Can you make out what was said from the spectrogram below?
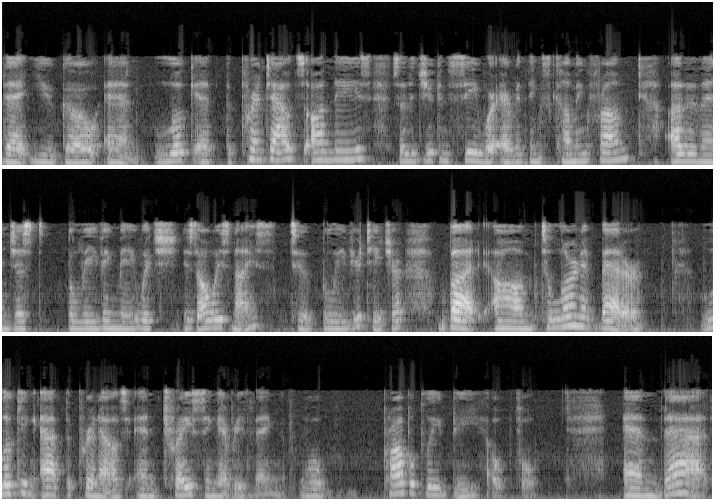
that you go and look at the printouts on these so that you can see where everything's coming from other than just believing me, which is always nice to believe your teacher, but um, to learn it better, looking at the printouts and tracing everything will probably be helpful. And that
